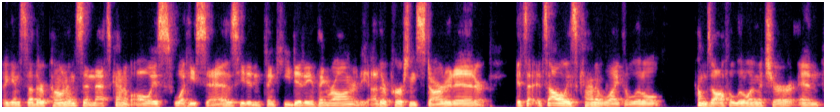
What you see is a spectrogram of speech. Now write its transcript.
against other opponents, and that's kind of always what he says. He didn't think he did anything wrong, or the other person started it, or it's it's always kind of like a little comes off a little immature and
